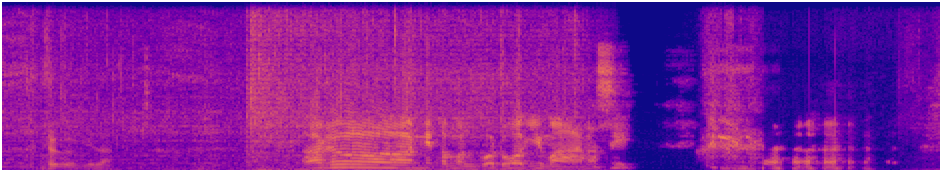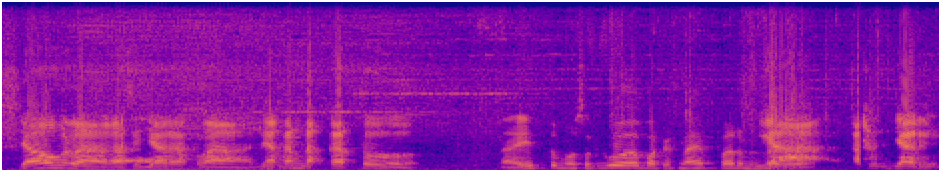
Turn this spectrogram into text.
Aduh gua bilang. Aduh, ini temen gua dua gimana sih? Jauh lah, kasih jarak lah. Dia kan dekat tuh. nah itu maksud gua pakai sniper bentar ya. Ya, kan jari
